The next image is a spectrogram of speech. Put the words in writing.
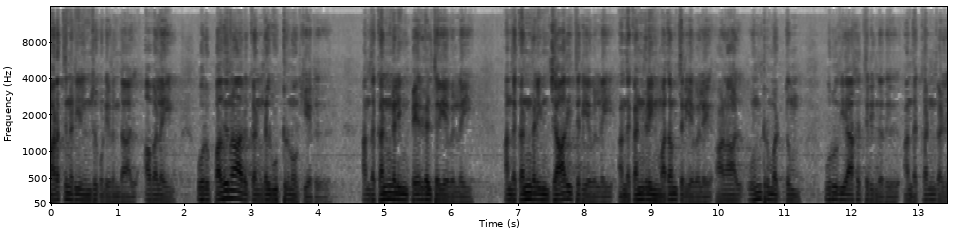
மரத்தின் அடியில் நின்று கொண்டிருந்தால் அவளை ஒரு பதினாறு கண்கள் உற்று நோக்கியது. அந்த கண்களின் பெயர்கள் தெரியவில்லை. அந்த கண்களின் ஜாதி தெரியவில்லை. அந்த கண்களின் மதம் தெரியவில்லை. ஆனால் ஒன்று மட்டும் உறுதியாக தெரிந்தது அந்த கண்கள்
